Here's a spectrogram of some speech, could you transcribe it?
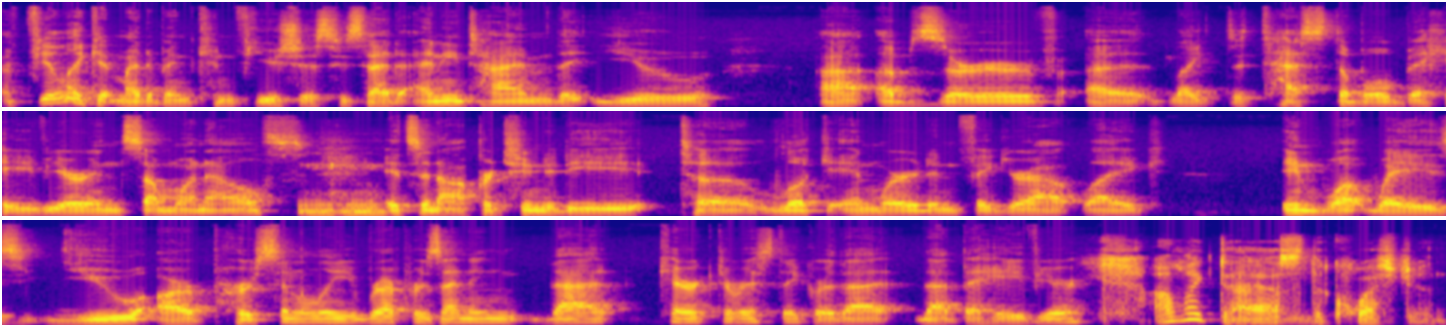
I feel like it might have been confucius who said anytime that you uh, observe a like detestable behavior in someone else mm-hmm. it's an opportunity to look inward and figure out like in what ways you are personally representing that characteristic or that that behavior? I like to um, ask the question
